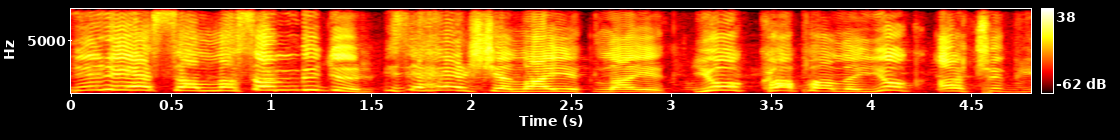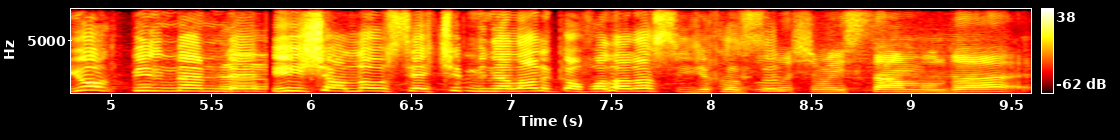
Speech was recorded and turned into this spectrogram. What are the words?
Nereye sallasam müdür. Bize her şey layık layık. Yok kapalı, yok açık, yok bilmem ne. İnşallah o seçim binaları kafalara yıkılsın. Ulaşıma İstanbul'da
